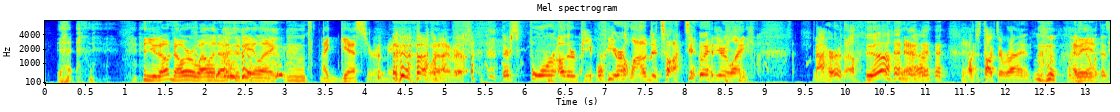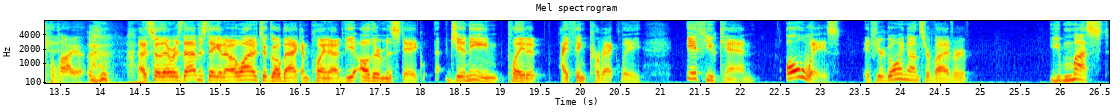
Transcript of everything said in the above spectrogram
and you don't know her well enough to be like, mm, I guess you're amazing. Whatever. There's four other people you're allowed to talk to, and you're like, not her though. Yeah. I'll just talk to Ryan when he's mean- done with his papaya. Uh, so there was that mistake, and I wanted to go back and point out the other mistake. Jeanine played it, I think, correctly. If you can, always, if you're going on Survivor, you must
